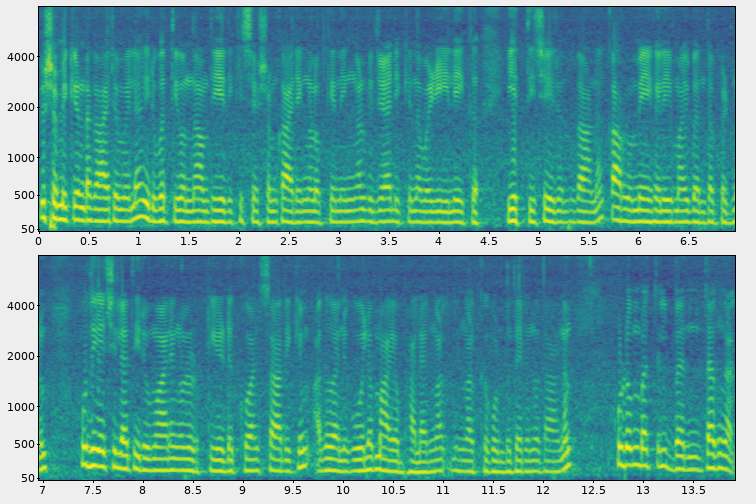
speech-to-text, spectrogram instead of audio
വിഷമിക്കേണ്ട കാര്യമില്ല. ഇരുപത്തിയൊന്നാം തീയതിക്ക് ശേഷം കാര്യങ്ങളൊക്കെ നിങ്ങൾ വിചാരിക്കുന്ന വഴിയിലേക്ക് എത്തിച്ചേരുന്നതാണ്. കർമ്മമേഖലയുമായി ബന്ധപ്പെട്ടും പുതിയ ചില തീരുമാനങ്ങളൊക്കെ എടുക്കുവാൻ സാധിക്കും. അത് അനുകൂലമായ ഫലങ്ങൾ നിങ്ങൾക്ക് കൊണ്ടുതരുന്നതാണ്. കുടുംബത്തിൽ ബന്ധങ്ങൾ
